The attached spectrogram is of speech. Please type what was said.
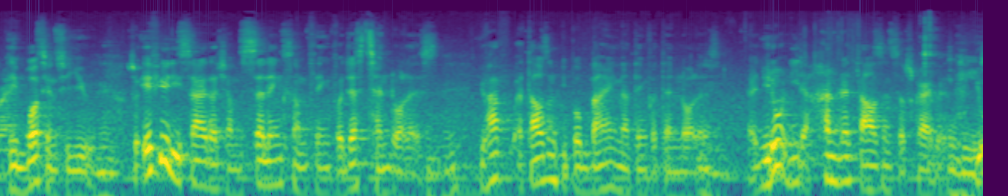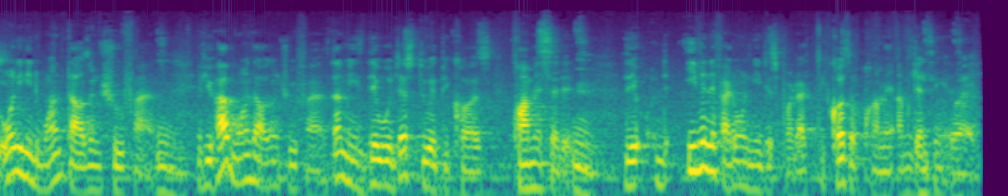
Right. they bought into you. Mm-hmm. So if you decide that I'm selling something for just $10, dollars mm-hmm. you have a thousand people buying nothing for $10. dollars mm-hmm. right? You don't need 100,000 subscribers. Indeed. You only need 1,000 true fans. If you have 1,000 true fans, that means they will just do it because Kwame said it. Mm. They, even if I don't need this product, because of Kwame, I'm mm. getting it. Right.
